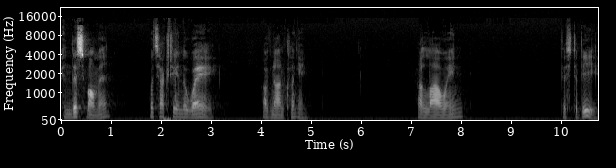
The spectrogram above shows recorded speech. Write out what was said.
in this moment what's actually in the way of non-clinging? Allowing this to be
